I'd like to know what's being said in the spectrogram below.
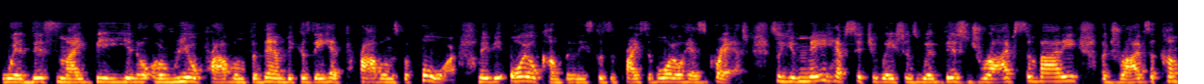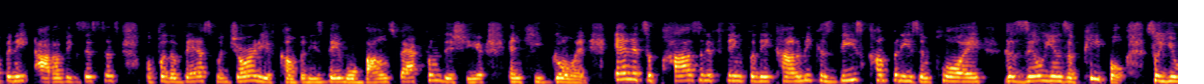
where this might be, you know, a real problem for them because they had problems before. Maybe oil companies because the price of oil has crashed. So you may have situations where this drives somebody or drives a company out of existence. But for the vast majority of companies, they will bounce back from this year and keep going. And it's a positive thing for the economy because these companies employ gazillions of people. So you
